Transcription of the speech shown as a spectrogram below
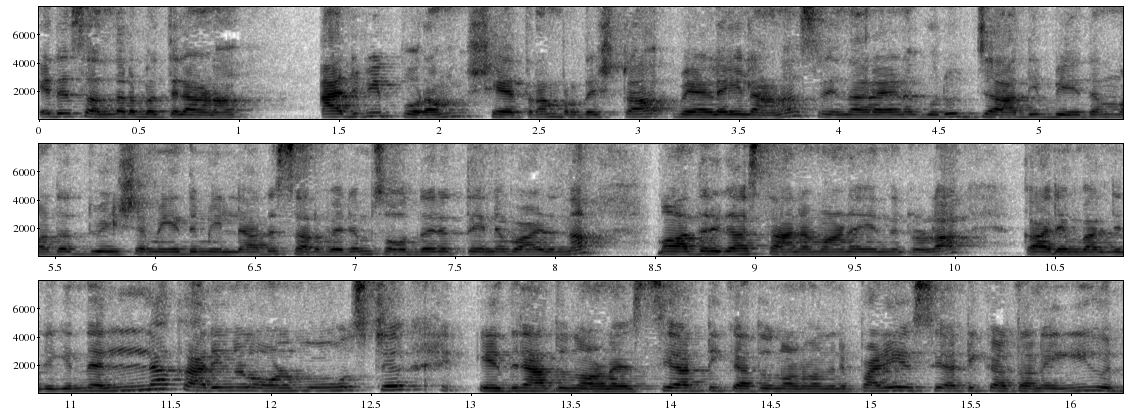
ഏത് സന്ദർഭത്തിലാണ് അരുവിപ്പുറം ക്ഷേത്രം പ്രതിഷ്ഠ വേളയിലാണ് ശ്രീനാരായണ ഗുരു ജാതി ഭേദം മതദ്വേഷം ഏതുമില്ലാതെ സർവരും സോദരത്തിന് വാഴുന്ന മാതൃകാ സ്ഥാനമാണ് എന്നിട്ടുള്ള കാര്യം പറഞ്ഞിരിക്കുന്നത്. എല്ലാ കാര്യങ്ങളും ഓൾമോസ്റ്റ് ഇതിനകത്തുനിന്നാണ് എസ് സി ആർ ടിക്കകത്തുനിന്നാണ് വന്നിട്ട് പഴയ എസ് സി ആർ ടിക്കകത്താണ് ഈ ഒരു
